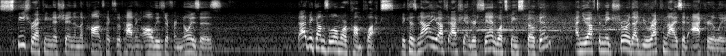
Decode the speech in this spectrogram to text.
speech recognition in the context of having all these different noises, that becomes a little more complex because now you have to actually understand what's being spoken and you have to make sure that you recognize it accurately,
